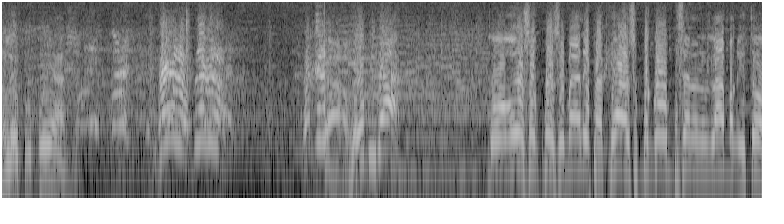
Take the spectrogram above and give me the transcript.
Tuloy po po yan. We'll be back. Muusok po si Manny Pacquiao sa pag-uumpisa ng lamang ito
